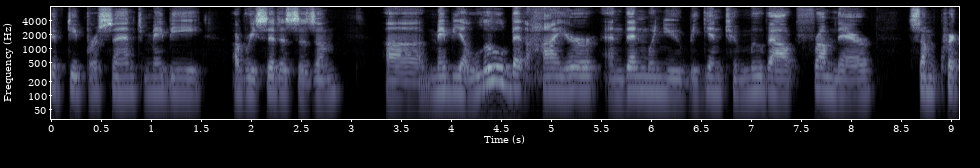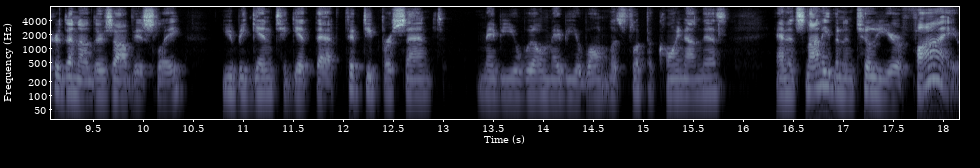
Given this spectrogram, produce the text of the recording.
50%, maybe, of recidivism, uh, maybe a little bit higher. And then when you begin to move out from there, some quicker than others, obviously, you begin to get that 50%. Maybe you will, maybe you won't. Let's flip a coin on this. And it's not even until year five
